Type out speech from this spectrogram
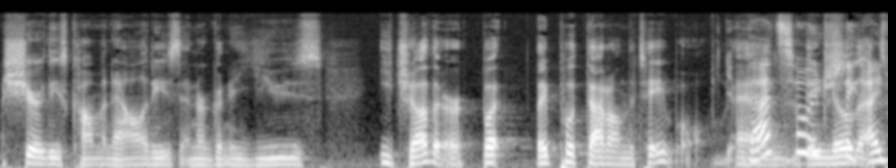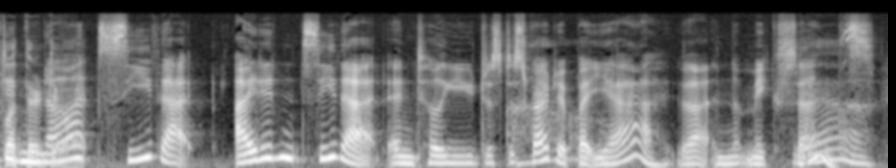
share these commonalities and are going to use each other but they put that on the table that's so interesting. I that's what did not doing. see that. I didn't see that until you just described it. Oh. But yeah, that, and that makes sense. Yeah.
